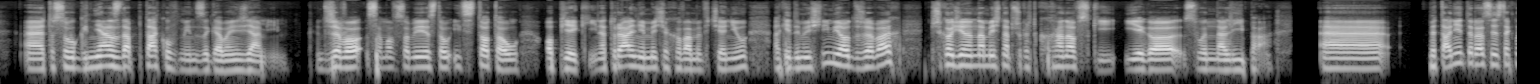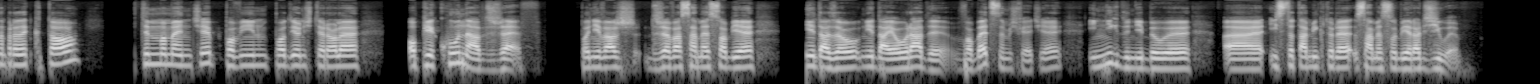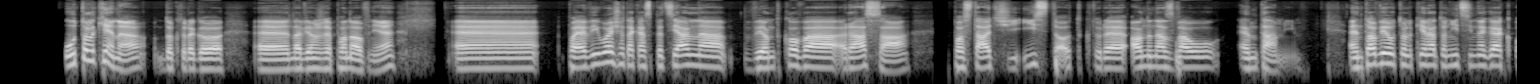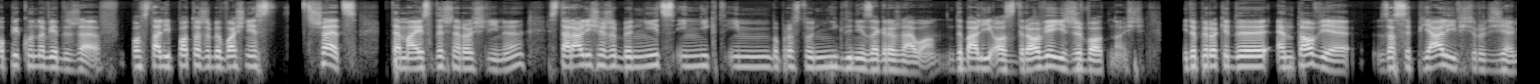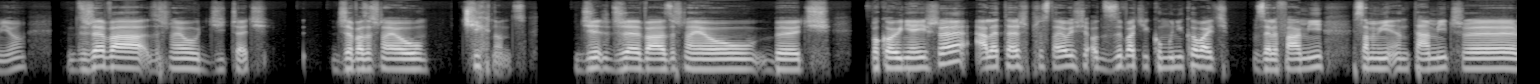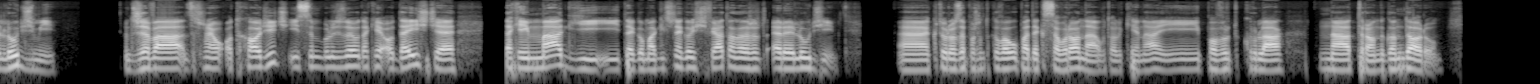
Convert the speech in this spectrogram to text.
to są gniazda ptaków między gałęziami. Drzewo samo w sobie jest tą istotą opieki. Naturalnie my się chowamy w cieniu, a kiedy myślimy o drzewach, przychodzi nam na myśl na przykład Kochanowski i jego słynna lipa. Eee, pytanie teraz jest tak naprawdę, kto w tym momencie powinien podjąć tę rolę opiekuna drzew, ponieważ drzewa same sobie nie, dadzą, nie dają rady w obecnym świecie i nigdy nie były e, istotami, które same sobie radziły. U Tolkiena, do którego e, nawiążę ponownie, e, pojawiła się taka specjalna, wyjątkowa rasa postaci istot, które on nazwał entami. Entowie u Tolkiena to nic innego jak opiekunowie drzew. Powstali po to, żeby właśnie strzec te majestatyczne rośliny, starali się, żeby nic i nikt im po prostu nigdy nie zagrażało. Dbali o zdrowie i żywotność. I dopiero kiedy entowie zasypiali w śródziemiu, drzewa zaczynają dziczeć, drzewa zaczynają cichnąć, drzewa zaczynają być spokojniejsze, ale też przestają się odzywać i komunikować z elfami, samymi entami czy ludźmi. Drzewa zaczynają odchodzić i symbolizują takie odejście takiej magii i tego magicznego świata na rzecz ery ludzi, e, którą zapoczątkował upadek Saurona u Tolkiena i powrót króla na tron Gondoru.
